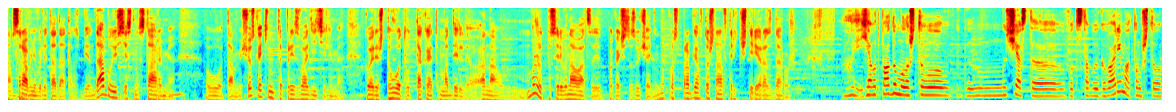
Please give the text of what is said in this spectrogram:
Там сравнивали тогда там с BMW, естественно, старыми, вот, там еще с какими-то производителями. Говорят, что вот, вот такая-то модель, она может посоревноваться по качеству звучания, но просто проблема в том, что она в 3-4 раза дороже. Я вот подумала, что мы часто вот с тобой говорим о том, что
